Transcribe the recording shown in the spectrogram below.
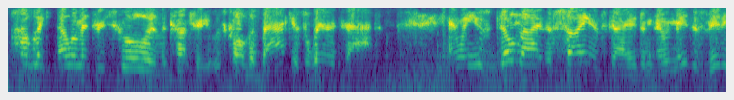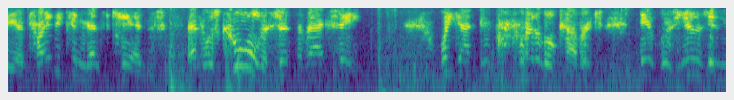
public elementary school in the country. It was called The Back is Where It's At. And we used Bill Nye, the science guy, and we made this video trying to convince kids we got incredible coverage. It was used in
